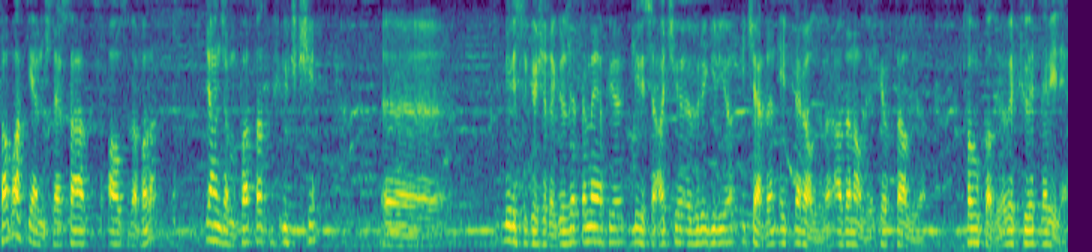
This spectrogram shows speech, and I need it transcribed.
Sabah gelmişler saat 6'da falan. Yan camı patlatmış 3 kişi. Ee, birisi köşede gözetleme yapıyor, birisi açıyor, öbürü giriyor. İçeriden etler alıyorlar, Adana alıyor, köfte alıyor, tavuk alıyor ve küvetleriyle.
